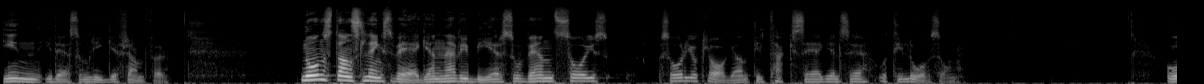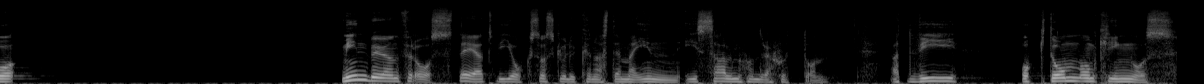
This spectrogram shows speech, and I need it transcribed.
in i det som ligger framför. Någonstans längs vägen när vi ber så vänds sorg, sorg och klagan till tacksägelse och till lovsång. Och min bön för oss är att vi också skulle kunna stämma in i psalm 117. Att vi och de omkring oss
